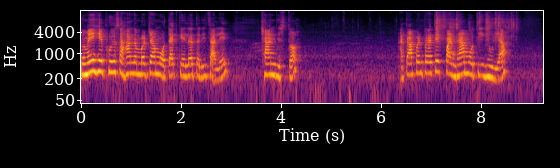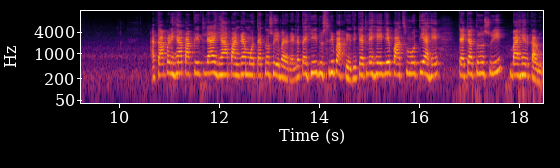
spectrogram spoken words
तुम्ही हे फूल सहा नंबरच्या मोत्यात केलं तरी चालेल. छान दिसतं. आता आपण परत एक पांढरा मोती घेऊया. आता आपण ह्या पाकळीतल्या ह्या पांढऱ्या मोत्यातनं सुई बाहेर काढली. तर ही दुसरी पाकळी त्याच्यातले हे जे पाच मोती आहे त्याच्यातून सुई बाहेर काढू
